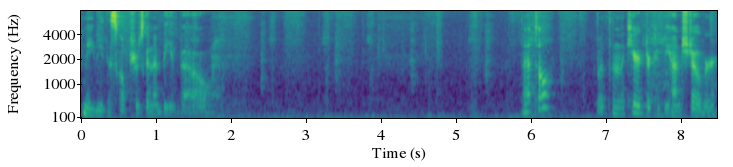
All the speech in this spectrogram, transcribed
maybe the sculpture's gonna be about that tall, but then the character could be hunched over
